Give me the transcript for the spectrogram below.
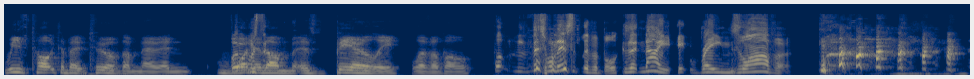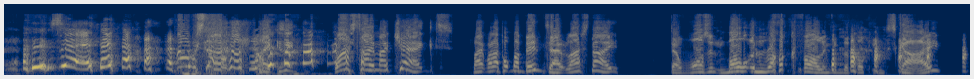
we've talked about two of them now, and But one of the- them is barely livable. Well, this one isn't livable because at night it rains lava. is it? How was that like? it, last time I checked, like when I put my bins out last night, there wasn't molten rock falling from the fucking sky.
